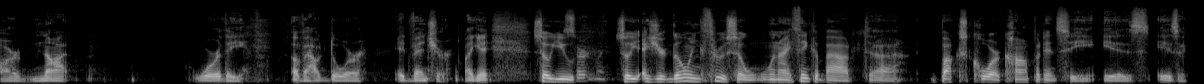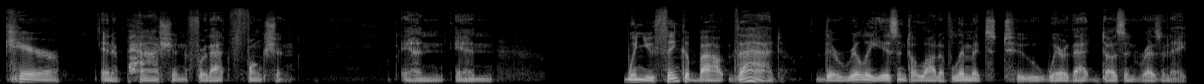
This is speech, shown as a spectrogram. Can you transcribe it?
are not worthy of outdoor adventure. Like it, so you Certainly. so as you're going through. So when I think about uh, Buck's core competency is is a care and a passion for that function, and and when you think about that, there really isn't a lot of limits to where that doesn't resonate.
